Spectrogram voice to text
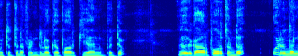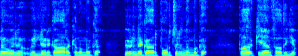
മുറ്റത്തിന്റെ ഫ്രണ്ടിലൊക്കെ പാർക്ക് ചെയ്യാൻ പറ്റും. ഇതൊരു കാർ പോർച്ചുണ്ട് ഒരു നല്ല ഒരു വലിയൊരു കാറൊക്കെ നമുക്ക് വീടിന്റെ കാർ പോർച്ചിലും നമുക്ക് പാർക്ക് ചെയ്യാൻ സാധിക്കും.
